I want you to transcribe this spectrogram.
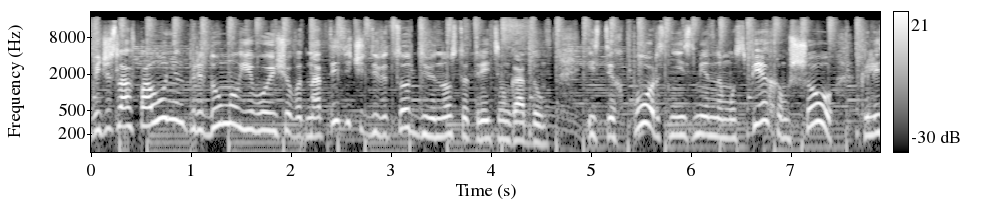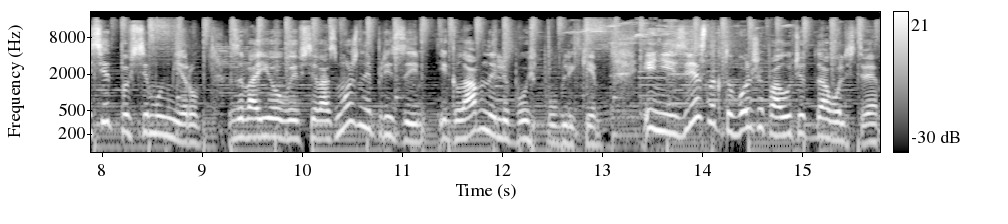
Вячеслав Полунин придумал его еще в 1993 году. И с тех пор с неизменным успехом шоу колесит по всему миру, завоевывая всевозможные призы и, главное, любовь публики. И неизвестно, кто больше получит удовольствие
